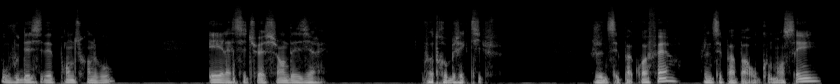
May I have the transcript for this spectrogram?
où vous décidez de prendre soin de vous, et la situation désirée. Votre objectif. Je ne sais pas quoi faire, je ne sais pas par où commencer,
